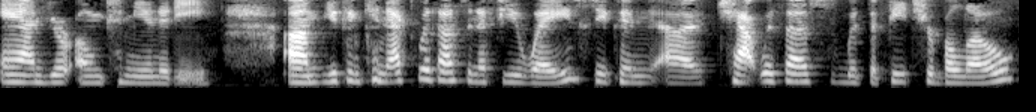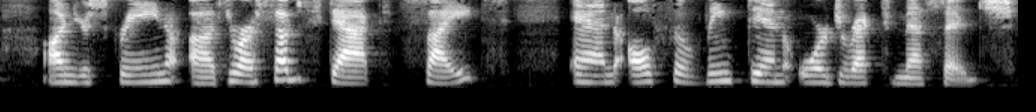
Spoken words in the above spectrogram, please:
and your own community. Um, you can connect with us in a few ways. You can uh, chat with us with the feature below on your screen uh, through our Substack site and also LinkedIn or direct message.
